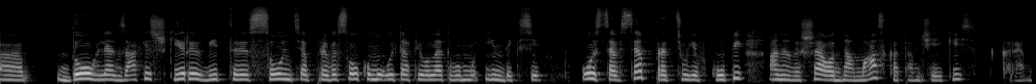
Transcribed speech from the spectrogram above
е, догляд, захист шкіри від е, сонця при високому ультрафіолетовому індексі. Ось це все працює вкупі, а не лише одна маска там чи якийсь крем.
